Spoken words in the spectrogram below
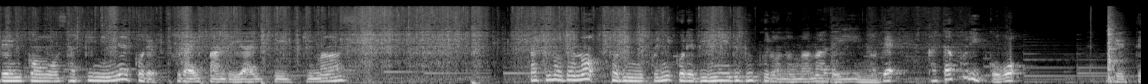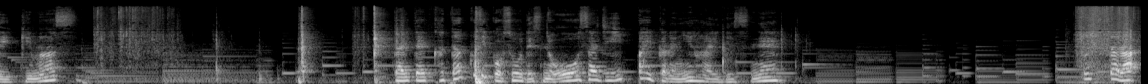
レンコンを先にねこれフライパンで焼いていきます。先ほどの鶏肉にこれビニール袋のままでいいので片栗粉を入れていきます。だいたい片栗粉そうですね。大さじ1杯から2杯ですね。そしたら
